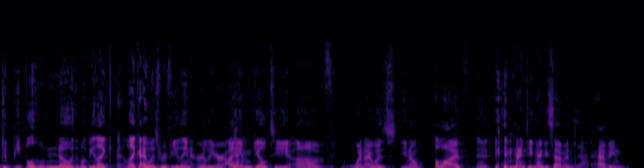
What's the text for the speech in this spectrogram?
Do people who know the movie like like I was revealing earlier, I Yeah. am guilty of when I was, you know, alive in, in 1997 having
